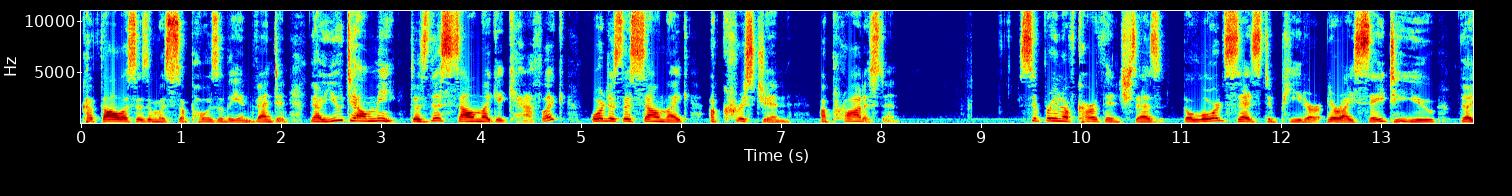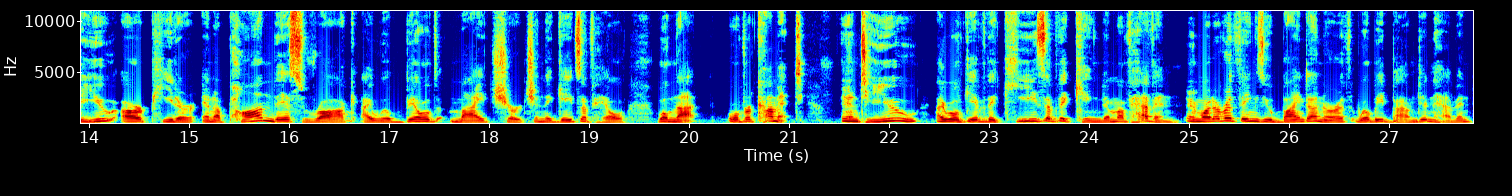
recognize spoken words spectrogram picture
Catholicism was supposedly invented. Now you tell me, does this sound like a Catholic or does this sound like a Christian, a Protestant? Cyprian of Carthage says, The Lord says to Peter, I say to you that you are Peter, and upon this rock I will build my church, and the gates of hell will not overcome it. And to you I will give the keys of the kingdom of heaven. And whatever things you bind on earth will be bound in heaven,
